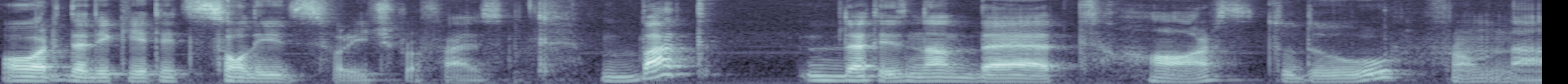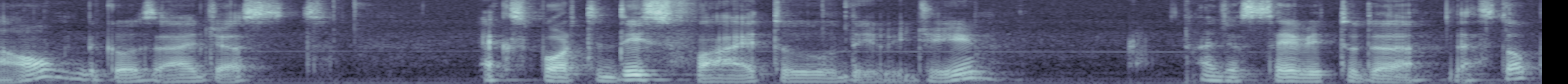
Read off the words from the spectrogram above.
or dedicated solids for each profiles but that is not that hard to do from now because I just export this file to DVG I just save it to the desktop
